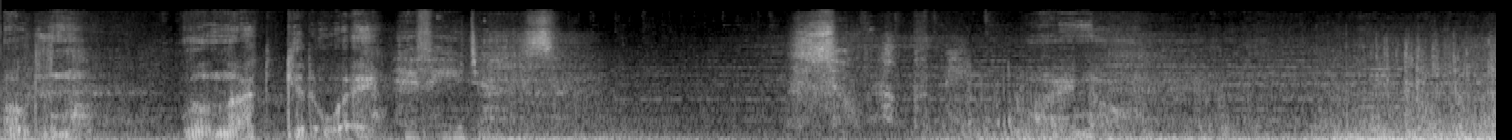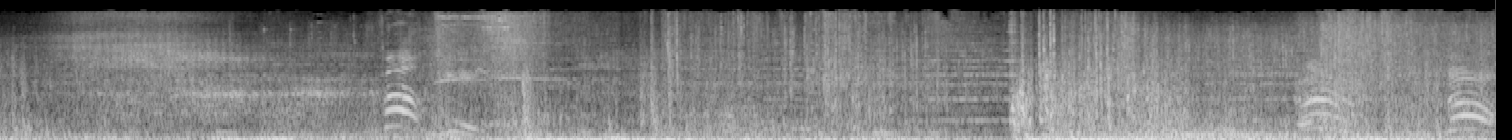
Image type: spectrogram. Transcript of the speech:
Odin will not get away. If he does, so help me. I know. Valky! Ah, no!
